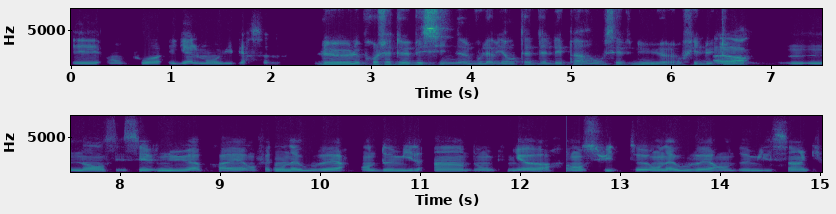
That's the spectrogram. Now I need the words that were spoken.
et emploie également 8 personnes. Le, projet de Bessines, vous l'aviez en tête dès le départ ou c'est venu euh, au fil du temps? Non, c'est venu après. En fait, on a ouvert en 2001, donc Niort. Ensuite, euh, on a ouvert en 2005.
